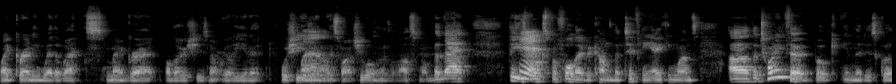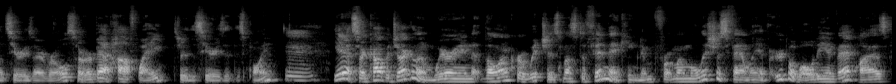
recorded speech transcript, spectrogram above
like Granny Weatherwax Magrat, although she's not really in it. Well, she's in this one. She wasn't in the last one, but that these Yeah. books before they become the Tiffany Aching ones. Uh, the 23rd book in the Discworld series overall, so we're about halfway through the series at this point. Mm. Yeah, so Carpe Jugulum, wherein the Lancre witches must defend their kingdom from a malicious family of Uberwaldian vampires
